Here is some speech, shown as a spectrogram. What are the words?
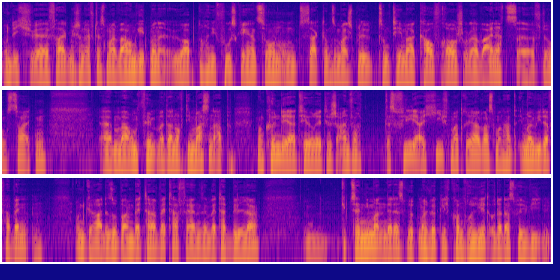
Und ich äh, frage mich schon öfters mal, warum geht man überhaupt noch in die Fußgängerzone und sagt dann zum Beispiel zum Thema Kaufrausch oder Weihnachtseröffnungszeiten, ähm, warum filmt man da noch die Massen ab? Man könnte ja theoretisch einfach das viele Archivmaterial, was man hat, immer wieder verwenden. Und gerade so beim Wetter, Wetterfernsehen, Wetterbilder, gibt es ja niemanden, der das mal wirklich kontrolliert oder das, wie,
